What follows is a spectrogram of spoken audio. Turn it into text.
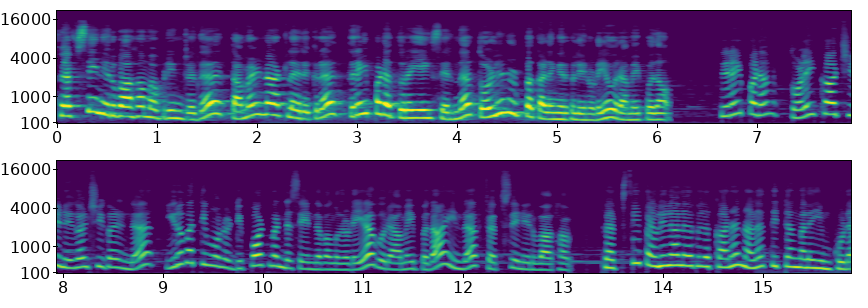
ஃபெப்சி நிர்வாகம் அப்படின்றது தமிழ்நாட்டில் இருக்கிற திரைப்படத்துறையை சேர்ந்த தொழில்நுட்ப கலைஞர்களினுடைய ஒரு அமைப்பு தான் திரைப்படம் தொலைக்காட்சி நிகழ்ச்சிகள்னு இருபத்தி மூணு டிபார்ட்மெண்ட்டை சேர்ந்தவங்களுடைய ஒரு அமைப்பு தான் இந்த ஃபெப்சி நிர்வாகம். பெப்சி தொழிலாளர்களுக்கான நலத்திட்டங்களையும் கூட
